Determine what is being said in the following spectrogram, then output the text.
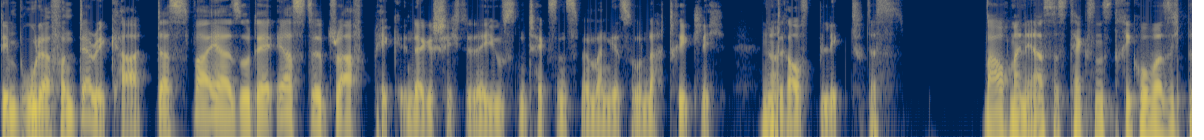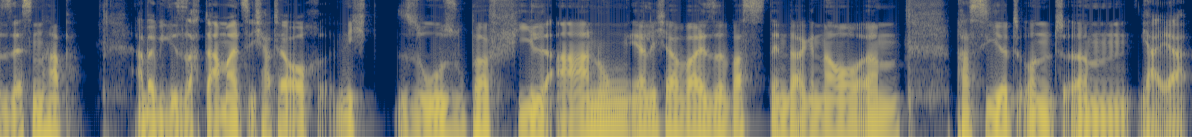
dem Bruder von Derek Carr? Das war ja so der erste Draft-Pick in der Geschichte der Houston Texans, wenn man jetzt so nachträglich Ja. drauf blickt. Das war auch mein erstes Texans-Trikot, was ich besessen habe. Aber wie gesagt, damals, ich hatte auch nicht so super viel Ahnung, ehrlicherweise, was denn da genau ähm, passiert. Und ähm, ja, er,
